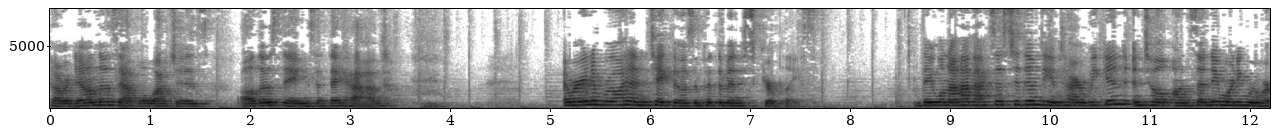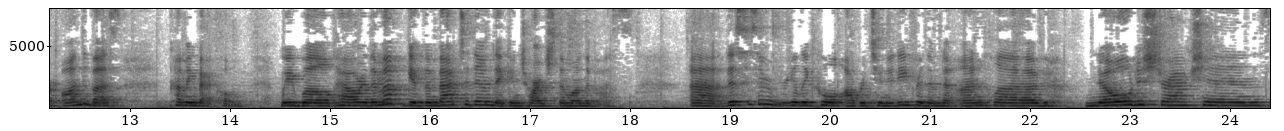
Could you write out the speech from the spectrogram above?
power down those Apple Watches, all those things that they have. And we're gonna go ahead and take those and put them in a secure place. They will not have access to them the entire weekend until on Sunday morning when we're on the bus coming back home. We will power them up, give them back to them. They can charge them on the bus. Uh, this is a really cool opportunity for them to unplug, no distractions,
